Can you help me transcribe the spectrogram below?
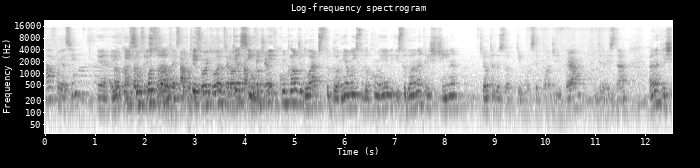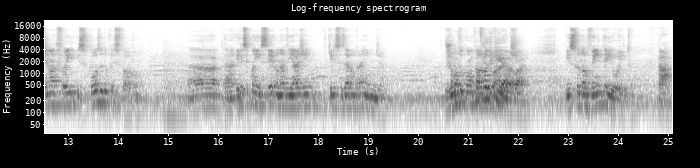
Ah, foi assim? É, eu Nós conheci o Cristóvão. anos? Porque- 18 anos, era porque assim, com 20 anos. ele- com Cláudio Duarte estudou, minha mãe estudou com ele, estudou Ana Cristina, que é outra pessoa que você pode É. entrevistar. A Ana Cristina ela foi esposa do Cristóvão, Ah, tá? Eles se conheceram na viagem que eles fizeram para a Índia, junto com o Estamos Cláudio de que Duarte. agora? Isso 98, Tá.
